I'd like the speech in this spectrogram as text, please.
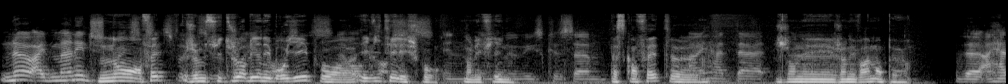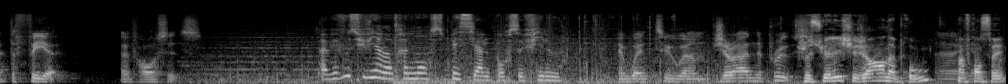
Non, en fait, je me suis toujours bien débrouillé pour euh, éviter les chevaux dans les films. Parce qu'en fait, euh, j'en ai, j'en ai vraiment peur. Avez-vous suivi un entraînement spécial pour ce film? Je suis allé chez Gérard Naprou, un Français.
